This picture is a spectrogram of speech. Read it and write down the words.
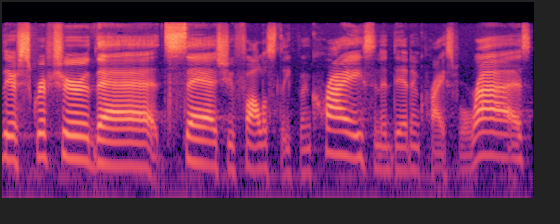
there's scripture that says you fall asleep in Christ and the dead in Christ will rise.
